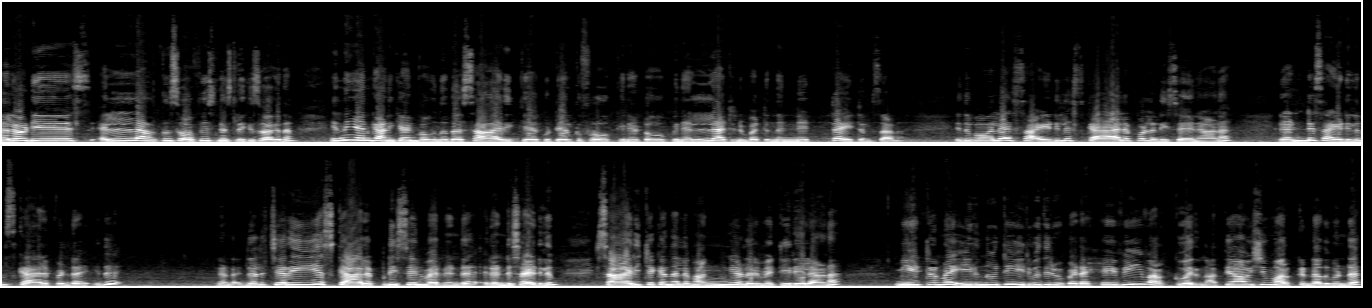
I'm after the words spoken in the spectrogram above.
ഹലോ ഡിയേഴ്സ് എല്ലാവർക്കും സോഫീസ് നെസ്റ്റിലേക്ക് സ്വാഗതം. ഇന്ന് ഞാൻ കാണിക്കാൻ പോകുന്നത് സാരിക്ക് കുട്ടികൾക്ക് ഫ്രോക്കിന് ടോപ്പിന് എല്ലാറ്റിനും പറ്റുന്ന നെറ്റ് ഐറ്റംസ് ആണ്. ഇതുപോലെ സൈഡിൽ സ്കാലപ്പുള്ള ഡിസൈനാണ് രണ്ട് സൈഡിലും സ്കാലപ്പ് ഉണ്ട്. ഇത് കണ്ട? ഇതുപോലെ ചെറിയ സ്കാലപ്പ് ഡിസൈൻ വരുന്നുണ്ട്. രണ്ട് സൈഡിലും സാരിക്കൊക്കെ നല്ല ഭംഗിയുള്ളൊരു മെറ്റീരിയലാണ് മീറ്ററിന് ഇരുന്നൂറ്റി ഇരുപത് രൂപയുടെ ഹെവി വർക്ക് വരുന്ന അത്യാവശ്യം വർക്ക് ഉണ്ട്. അതുകൊണ്ട്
